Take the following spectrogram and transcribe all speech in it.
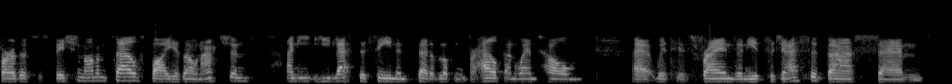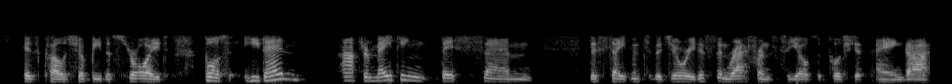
further suspicion on himself by his own actions, and he, he left the scene instead of looking for help and went home uh, with his friend. And he had suggested that um, his clothes should be destroyed. But he then, after making this um, this statement to the jury. This is in reference to Jozef Puska saying that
